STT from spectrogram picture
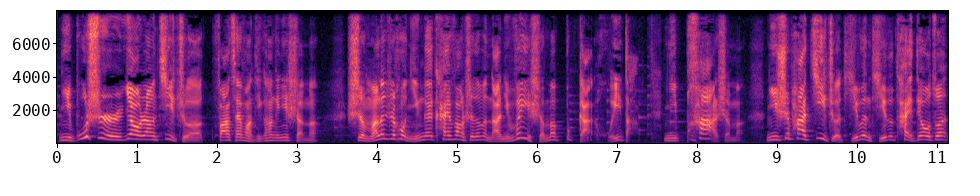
你不是要让记者发采访提纲给你审吗？审完了之后，你应该开放式的问答，你为什么不敢回答？你怕什么？你是怕记者提问提的太刁钻，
